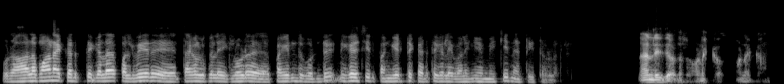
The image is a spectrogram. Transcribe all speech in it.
ஒரு ஆழமான கருத்துக்களை பல்வேறு தகவல்களை எங்களோடு பகிர்ந்து கொண்டு நிகழ்ச்சியில் பங்கேற்று கருத்துக்களை வழங்கியமைக்கு நன்றி தோழர். நன்றி தோழர். வணக்கம். வணக்கம்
